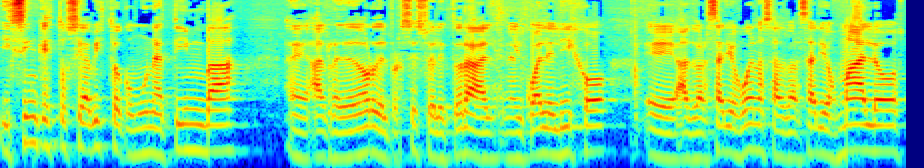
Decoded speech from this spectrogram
y sin que esto sea visto como una timba eh, alrededor del proceso electoral en el cual elijo eh, adversarios buenos, adversarios malos,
